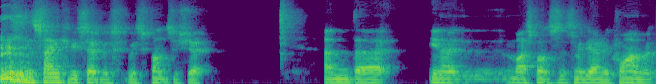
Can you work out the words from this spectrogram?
the same can be said with, with sponsorship. And uh, you know, my sponsor to me the only requirement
